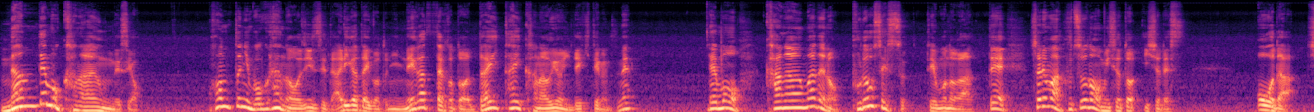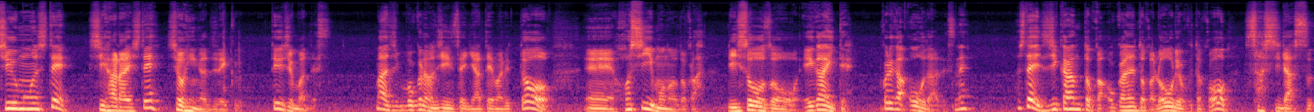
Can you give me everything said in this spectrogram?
何でも叶うんですよ。本当に僕らの人生でありがたいことに願ったことは大体叶うようにできてるんですね。でも叶うまでのプロセスっていうものがあってそれは普通のお店と一緒です。オーダー注文して支払いして商品が出てくる。っていう順番です。まあ僕らの人生に当てはまると、えー欲しいものとか理想像を描いてこれがオーダーですね。そして時間とかお金とか労力とかを差し出す。っ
